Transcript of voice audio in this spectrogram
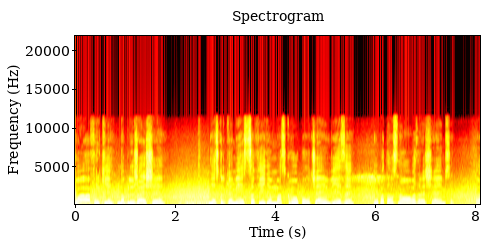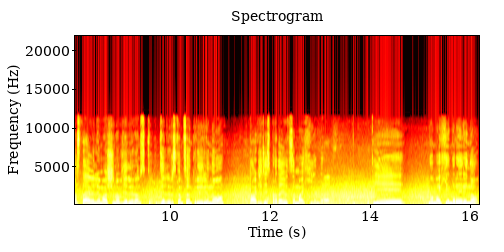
по Африке. На ближайшие несколько месяцев едем в Москву, получаем визы и потом снова возвращаемся. Оставили машину в дилерском, центре Рено. Также здесь продаются Махиндра и... Ну, Махиндра и Рено.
